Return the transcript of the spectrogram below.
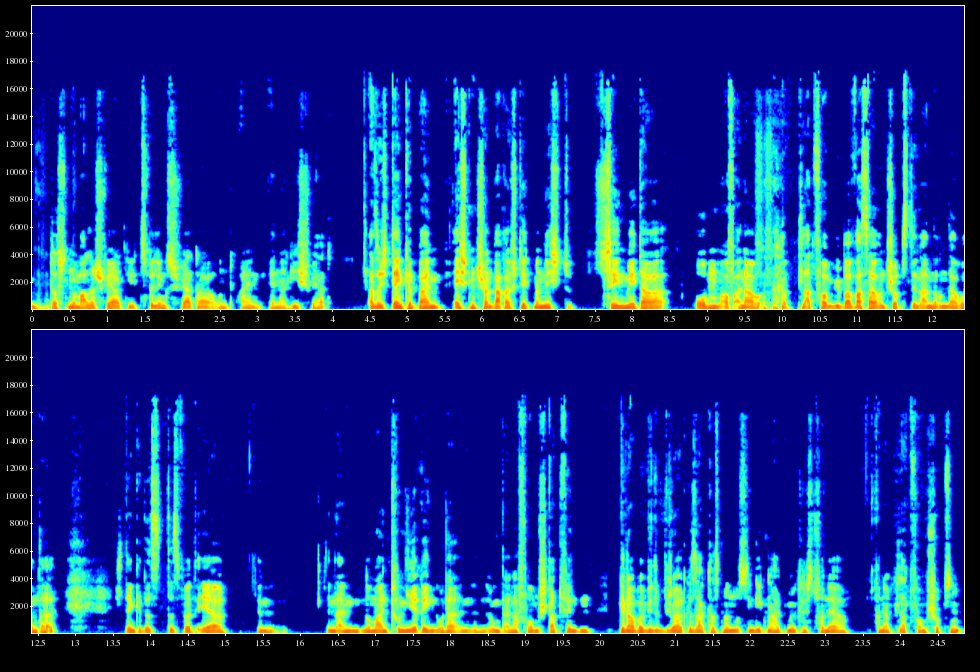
mhm. Das normale Schwert, die Zwillingsschwerter und ein Energieschwert. Also ich denke, beim echten Chanbara steht man nicht zehn Meter oben auf einer Plattform über Wasser und schubst den anderen darunter. Ich denke, das, das wird eher in, in einem normalen Turnierring oder in, in irgendeiner Form stattfinden. Genau, aber wie, wie du halt gesagt hast, man muss den Gegner halt möglichst von der, von der Plattform schubsen.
